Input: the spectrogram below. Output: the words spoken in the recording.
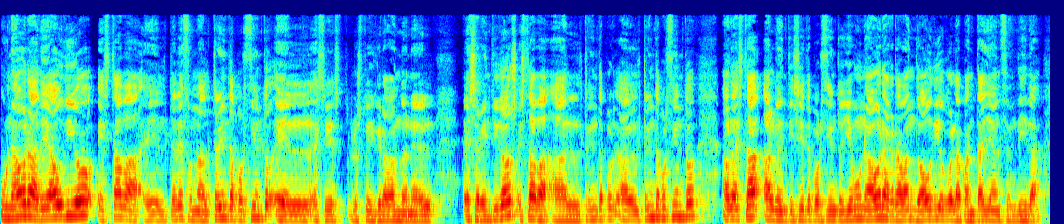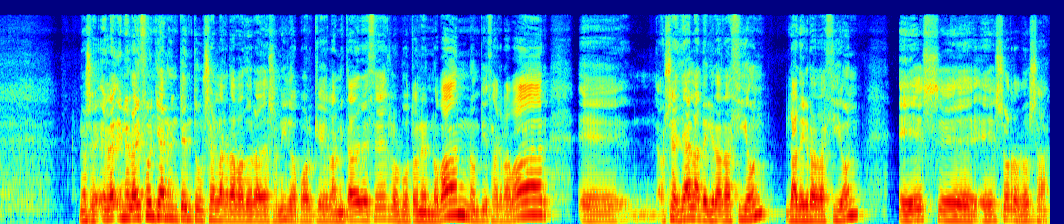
Una hora de audio, estaba el teléfono al 30%, el, lo estoy grabando en el S22, estaba al 30%, al 30%, ahora está al 27%. Llevo una hora grabando audio con la pantalla encendida. No sé, en el iPhone ya no intento usar la grabadora de sonido porque la mitad de veces los botones no van, no empieza a grabar. Eh, o sea, ya la degradación, la degradación es, eh, es, horrorosa.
